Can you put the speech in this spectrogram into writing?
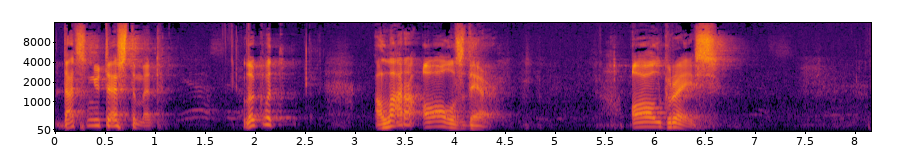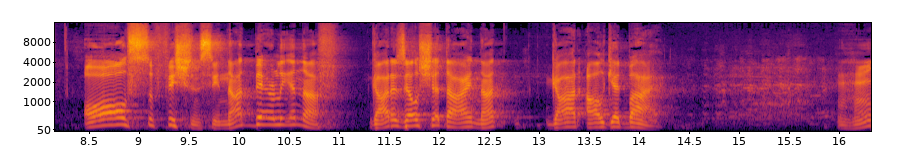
That's new testament. Look what a lot of alls there. All grace. All sufficiency. Not barely enough. God is el shaddai not god i'll get by. Mm-hmm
